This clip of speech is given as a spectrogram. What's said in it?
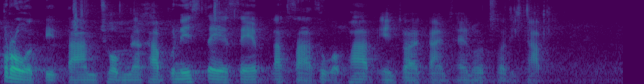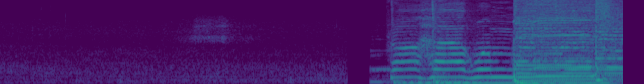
โปรดติดตามชมนะครับ วันนี้ stay safe รักษาสุขภาพ enjoy การใช้รถ สวัสดีครับ Prague, we're meeting.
